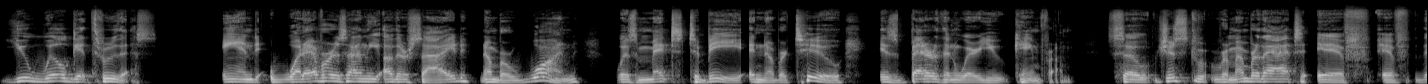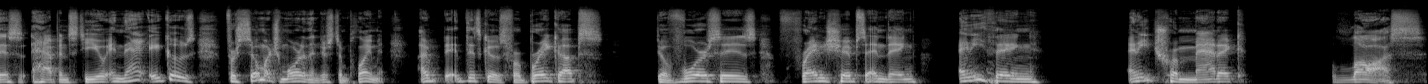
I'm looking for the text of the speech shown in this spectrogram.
you will get through this. And whatever is on the other side, number one, was meant to be. And number two, is better than where you came from. So just remember that if if this happens to you, and that it goes for so much more than just employment. I, this goes for breakups, divorces, friendships ending, anything, any traumatic loss,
